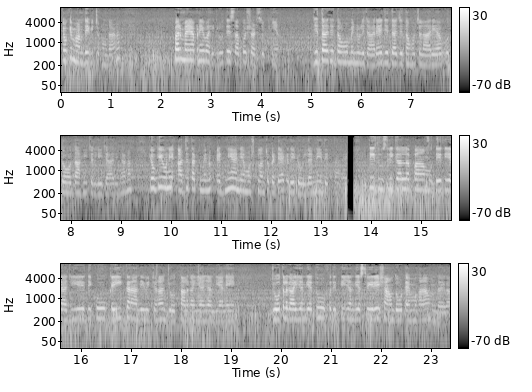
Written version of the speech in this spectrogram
ਕਿਉਂਕਿ ਮਨ ਦੇ ਵਿੱਚ ਹੁੰਦਾ ਨਾ ਪਰ ਮੈਂ ਆਪਣੇ ਵਾਹਿਗੁਰੂ ਤੇ ਸਭ ਕੁਝ ਛੱਡ ਚੁੱਕੀ ਆ ਜਿੱਦਾਂ ਜਿੱਦਾਂ ਉਹ ਮੈਨੂੰ ਲਿਜਾ ਰਿਹਾ, ਜਿੱਦਾਂ ਜਿੱਦਾਂ ਉਹ ਚਲਾ ਰਿਹਾ, ਉਦੋਂ ਉਦਾਂ ਹੀ ਚੱਲੀ ਜਾ ਰਹੀ ਹੈ ਕਿਉਂਕਿ ਉਹਨੇ ਅੱਜ ਤੱਕ ਮੈਨੂੰ ਐਡੀਆਂ ਇੰਨੀਆਂ ਮੁਸ਼ਕਲਾਂ ਚੋਂ ਕੱਢਿਆ, ਕਦੇ ਡੋਲਣ ਨਹੀਂ ਦਿੱਤਾ ਹੈ। ਤੇ ਦੂਸਰੀ ਗੱਲ ਆਪਾਂ ਮੁੱਦੇ ਤੇ ਆ ਜਾਈਏ, ਦੇਖੋ ਕਈ ਘਰਾਂ ਦੇ ਵਿੱਚ ਨਾ ਜੋਤਾਂ ਲਗਾਈਆਂ ਜਾਂਦੀਆਂ ਨੇ, ਜੋਤ ਲਗਾਈ ਜਾਂਦੀ ਹੈ, ਧੂਫ ਦਿੱਤੀ ਜਾਂਦੀ ਹੈ, ਸਵੇਰੇ ਸ਼ਾਮ ਦੋ ਟਾਈਮ ਹਨਾ ਹੁੰਦਾ ਹੈਗਾ।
